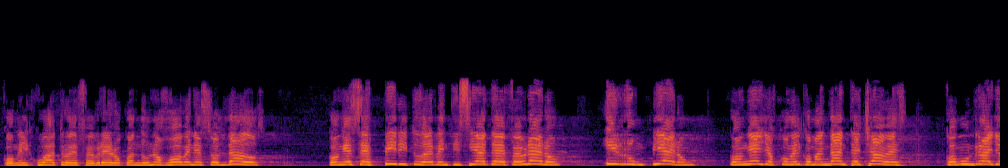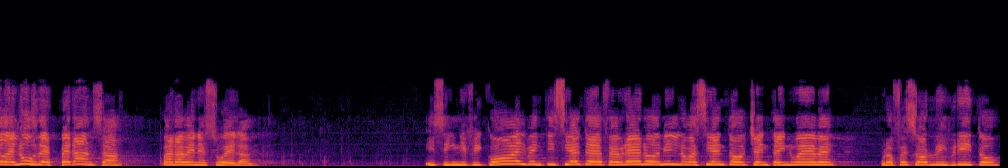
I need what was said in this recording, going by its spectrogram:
con el 4 de febrero, cuando unos jóvenes soldados, con ese espíritu del 27 de febrero, irrumpieron con ellos, con el comandante Chávez, como un rayo de luz de esperanza para Venezuela. Y significó el 27 de febrero de 1989, profesor Luis Brito,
